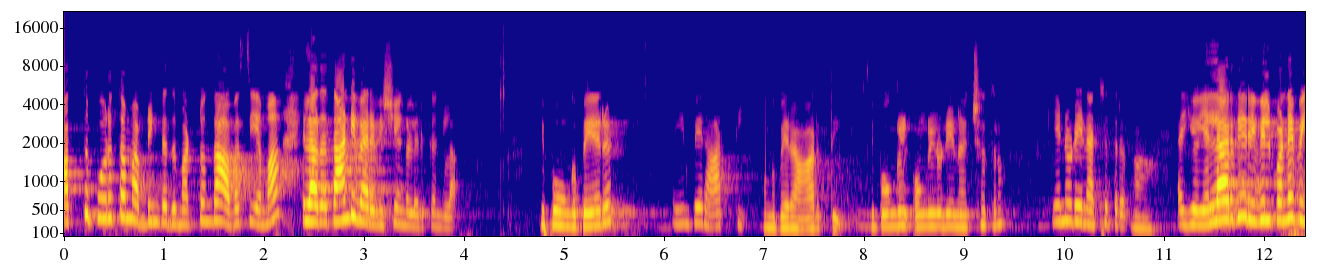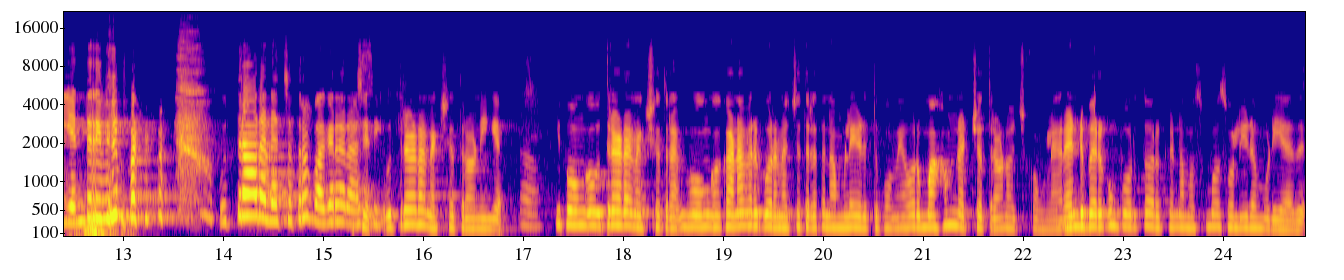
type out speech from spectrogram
பத்து பொருத்தம் அப்படின்றது மட்டும்தான் அவசியமா? இல்லை அதை தாண்டி வேற விஷயங்கள் இருக்குங்களா? இப்போ உங்கள் பேர்? என் பேர் ஆர்த்தி. உங்கள் பேர் ஆர்த்தி. இப்போ உங்கள் உங்களுடைய நட்சத்திரம்? என்னுடைய நட்சத்திரம். ஐயோ எல்லாத்தையும் ரிவீல் பண்ண இப்போ எந்த ரிவீல் பண்ண? உத்திராட நட்சத்திரம் மகர ராசி. சரி உத்திராட நட்சத்திரம் நீங்கள். இப்போ உங்கள் உத்திராட நட்சத்திரம் இப்போ உங்கள் கணவருக்கு ஒரு நட்சத்திரத்தை நம்மளே எடுத்துப்போமே. ஒரு மகம் நட்சத்திரம்னு வச்சுக்கோங்களேன். ரெண்டு பேருக்கும் பொருத்தம் இருக்குன்னு நம்ம சும்மா சொல்லிட முடியாது.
